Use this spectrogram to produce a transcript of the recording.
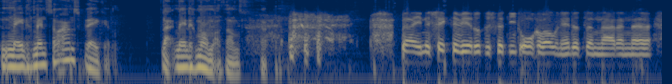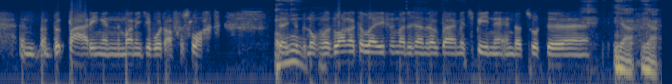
menig mens zou aanspreken. Nou, menig man althans. Ja. Nee, in de sectewereld is dat niet ongewoon, hè, dat er naar een, eh, een, een beparing een mannetje wordt afgeslacht. Oh. hebben nog wat langer te leven, maar er zijn er ook bij met spinnen en dat soort eh, Ja, ja.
